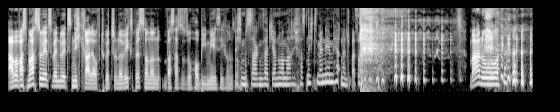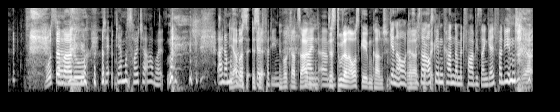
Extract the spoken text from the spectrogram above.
aber was machst du jetzt, wenn du jetzt nicht gerade auf Twitch unterwegs bist, sondern was hast du so hobbymäßig und so? Ich muss sagen, seit Januar mache ich fast nichts mehr nebenher. Nein, Spaß. Manu! Wo ist der Äh, Manu? Der, der muss heute arbeiten. Einer muss ja, ja, aber das ist Geld ja, verdienen. ich wollte gerade sagen, Nein, ähm, dass du dann ausgeben kannst. Genau, dass Ja, ich dann perfekt. ausgeben kann, damit Fabi sein Geld verdient. Ja,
